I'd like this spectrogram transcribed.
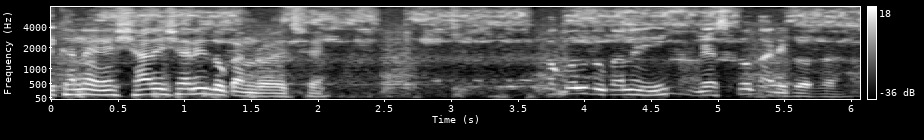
এখানে সারি সারি দোকান রয়েছে। সকল দোকানেই ব্যস্ত কারিগররা।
